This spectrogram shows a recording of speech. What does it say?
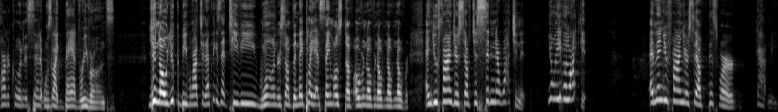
article and it said it was like bad reruns. You know, you could be watching, I think it's at TV One or something. They play that same old stuff over and over and over and over and over. And you find yourself just sitting there watching it. You don't even like it. And then you find yourself, this word got me,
